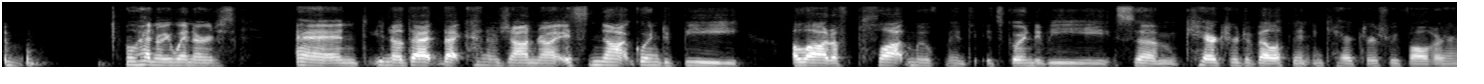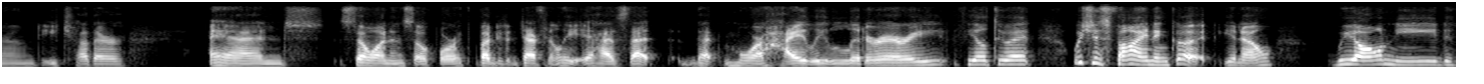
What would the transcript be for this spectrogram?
um, O. Henry winners and you know that that kind of genre, it's not going to be a lot of plot movement. It's going to be some character development and characters revolve around each other and so on and so forth but it definitely it has that that more highly literary feel to it which is fine and good you know? We all need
